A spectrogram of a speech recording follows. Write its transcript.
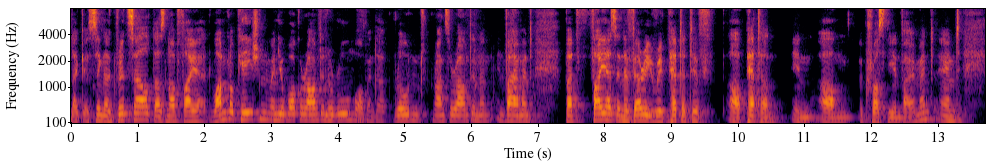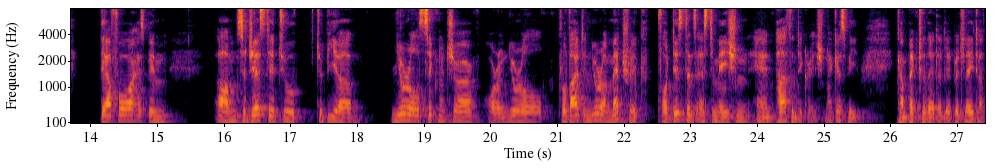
like a single grid cell does not fire at one location when you walk around in a room or when the rodent runs around in an environment, but fires in a very repetitive uh, pattern in um, across the environment, and therefore has been um, suggested to to be a neural signature or a neural provide a neural metric for distance estimation and path integration. I guess we come back to that a little bit later.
